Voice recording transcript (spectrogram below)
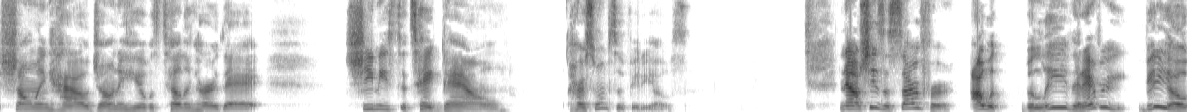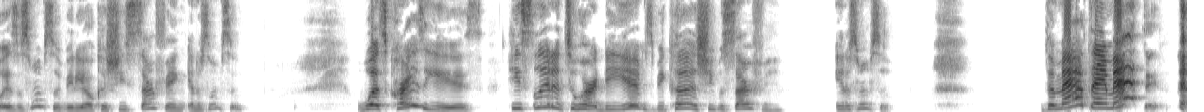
showing how Jonah Hill was telling her that she needs to take down her swimsuit videos. Now, she's a surfer. I would believe that every video is a swimsuit video because she's surfing in a swimsuit. What's crazy is he slid into her DMs because she was surfing in a swimsuit. The math ain't mathing.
